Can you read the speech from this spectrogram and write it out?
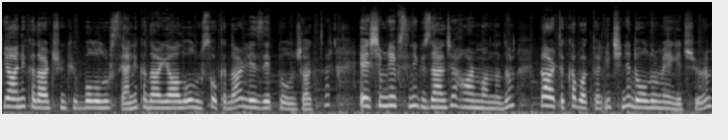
Yağ ne kadar çünkü bol olursa yani ne kadar yağlı olursa o kadar lezzetli olacaktır. Evet şimdi hepsini güzelce harmanladım ve artık kabakların içini doldurmaya geçiyorum.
